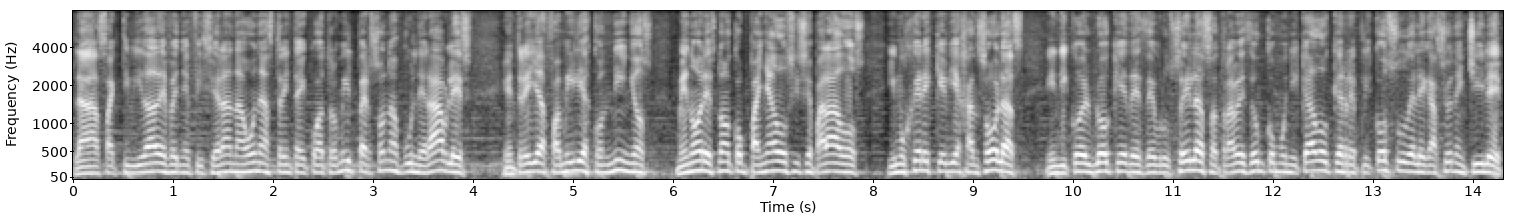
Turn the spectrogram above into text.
Las actividades beneficiarán a unas 34 mil personas vulnerables, entre ellas familias con niños, menores no acompañados y separados y mujeres que viajan solas, indicó el bloque desde Bruselas a través de un comunicado que replicó su en Chile.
